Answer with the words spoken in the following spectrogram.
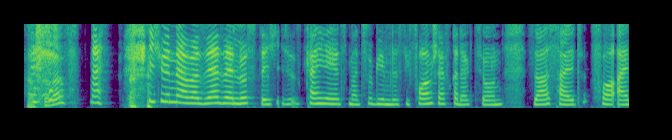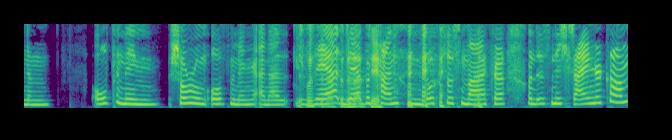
Hast du was? Nein. Ich finde aber sehr, sehr lustig. Ich kann hier jetzt mal zugeben, dass die Formchefredaktion saß halt vor einem Opening, Showroom Opening einer wusste, sehr, das sehr erzählst. bekannten Luxusmarke und ist nicht reingekommen,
